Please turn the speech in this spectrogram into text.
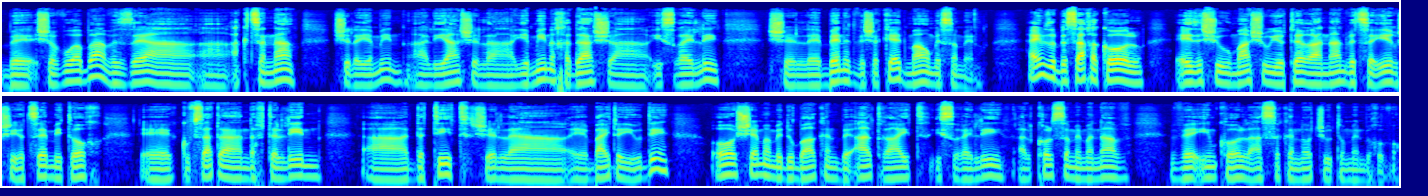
בשבוע הבא, וזה ההקצנה של הימין, העלייה של הימין החדש הישראלי של uh, בנט ושקד, מה הוא מסמל. האם זה בסך הכל איזשהו משהו יותר רענן וצעיר שיוצא מתוך uh, קופסת הנפטלין הדתית של הבית היהודי, או שמא מדובר כאן באלט-רייט ישראלי על כל סממניו ועם כל הסכנות שהוא טומן בחובו.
